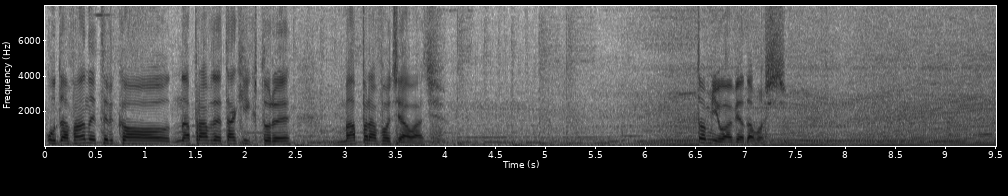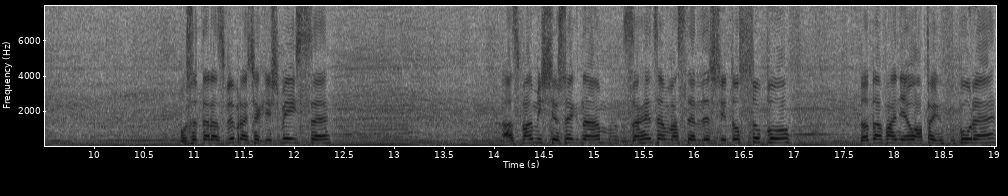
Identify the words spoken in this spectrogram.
udawany, tylko naprawdę taki, który ma prawo działać. To miła wiadomość. Muszę teraz wybrać jakieś miejsce. A z wami się żegnam. Zachęcam was serdecznie do subów, do dawania łapek w górę.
